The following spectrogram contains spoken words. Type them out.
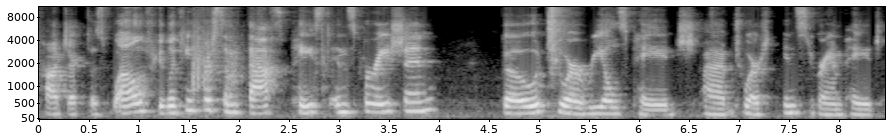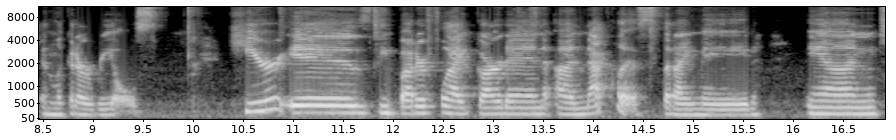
project as well. If you're looking for some fast-paced inspiration, go to our Reels page, uh, to our Instagram page, and look at our Reels. Here is the butterfly garden uh, necklace that I made. And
